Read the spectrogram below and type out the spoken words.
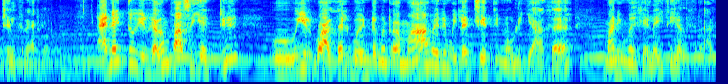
செல்கிறார்கள். அனைத்து உயிர்களும் பசியற்று உயிர் வாழ்தல் வேண்டும் என்ற மாபெரும் இலட்சியத்தின் ஒளியாக மணிமேகலை திகழ்கிறாள்.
